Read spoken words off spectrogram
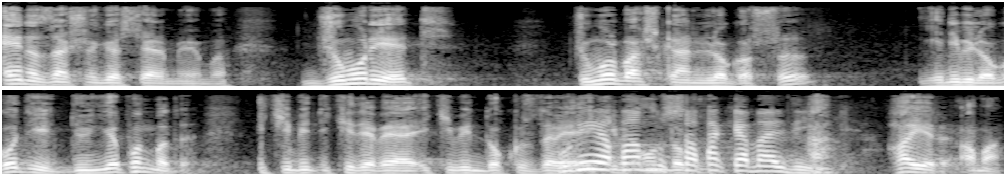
En azından şunu göstermiyor mu? Cumhuriyet, Cumhurbaşkanı logosu yeni bir logo değil. Dün yapılmadı. 2002'de veya 2009'da veya bunu yapan 2019 Mustafa Kemal değil. Ha, hayır ama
